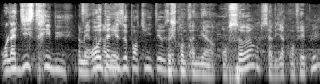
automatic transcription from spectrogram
On la distribue, Non, mais on redonne attendez, des opportunités aux Que je comprenne bien, on sort, ça veut dire qu'on fait plus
